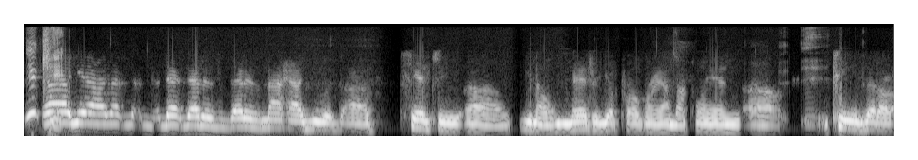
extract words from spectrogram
You Uh, can't. yeah, that, that that is that is not how you would uh, tend to uh, you know measure your program by playing uh, teams that are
